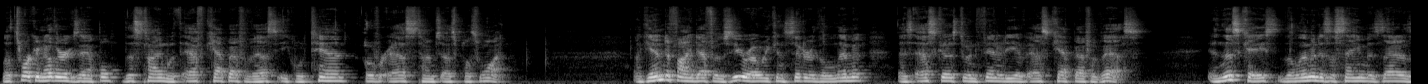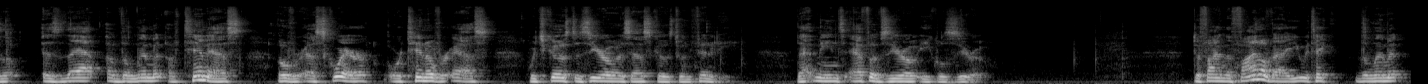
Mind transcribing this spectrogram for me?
Let's work another example, this time with f cap f of s equal 10 over s times s plus 1. Again, to find f of 0, we consider the limit as s goes to infinity of s cap f of s. In this case, the limit is the same as that as that of the limit of 10s over s squared, or 10 over s, which goes to 0 as s goes to infinity. That means f of 0 equals 0. To find the final value, we take the limit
